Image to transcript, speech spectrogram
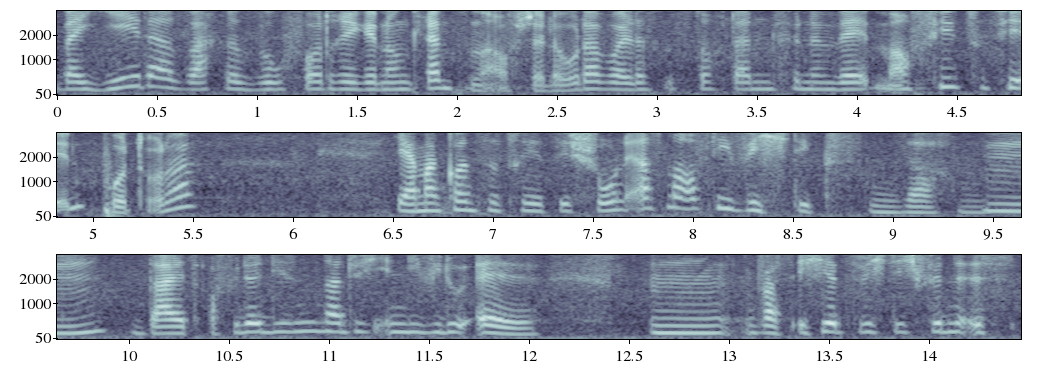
bei jeder Sache sofort Regeln und Grenzen aufstelle, oder? Weil das ist doch dann für einen Welpen auch viel zu viel Input, oder? Ja, man konzentriert sich schon erstmal auf die wichtigsten Sachen. Hm. Und da jetzt auch wieder, die sind natürlich individuell. Mm, Was ich jetzt wichtig finde, ist,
